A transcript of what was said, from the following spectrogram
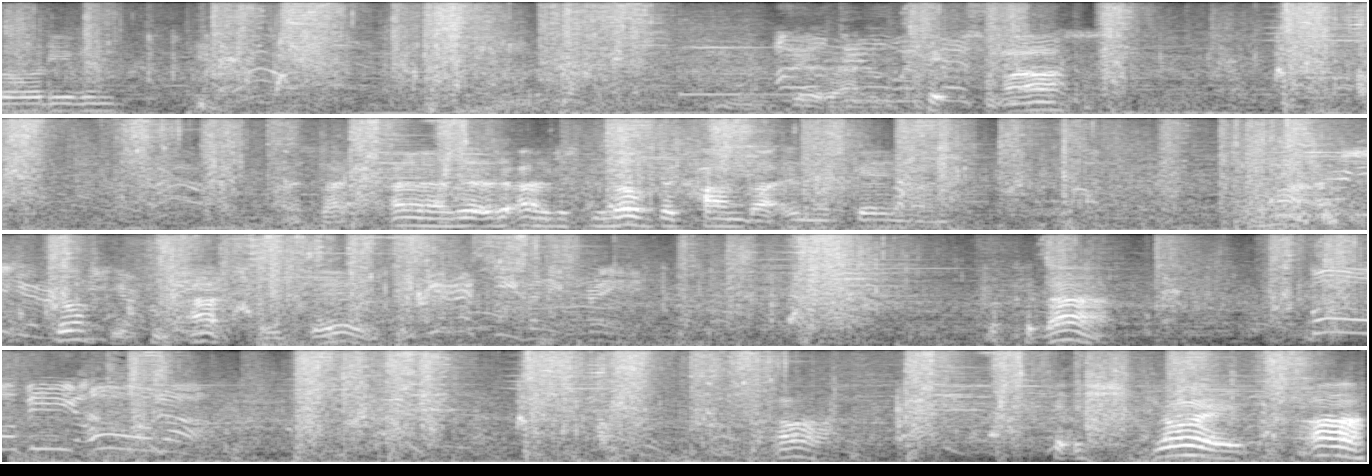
sword even. Go around and kick some ass. It's like, uh, I just love the combat in this game, man. Stuff you can actually do. Look at that. For the order! Oh. Get destroyed. Oh.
